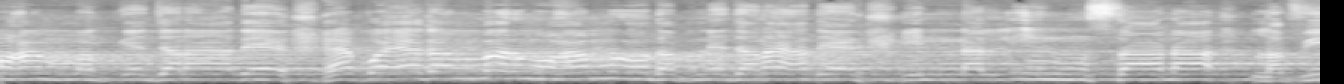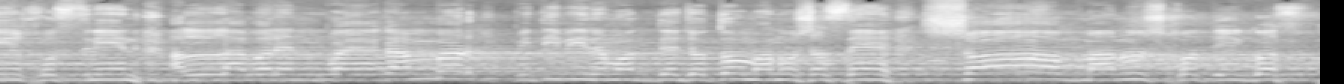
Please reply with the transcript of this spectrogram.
মোহাম্মদকে জানা দে, হে পয়গম্বর মোহাম্মদ আপনি জানা দেন, ইন্নাল ইনসানা লাফি খুসরিন। আল্লাহ বলেন, পয়গম্বর, পৃথিবীর মধ্যে যত মানুষ আছে, সব মানুষ ক্ষতিগ্রস্ত,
